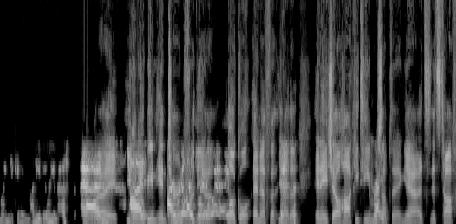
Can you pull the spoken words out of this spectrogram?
how do I make any money doing this? And right, you could uh, go be an intern for the right uh, local NFL, you know, the NHL hockey team or right. something. Yeah, it's it's tough.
